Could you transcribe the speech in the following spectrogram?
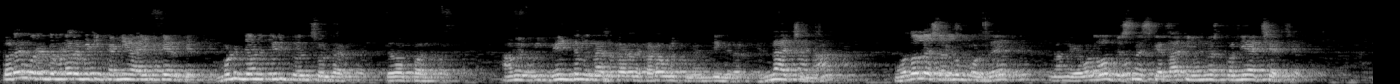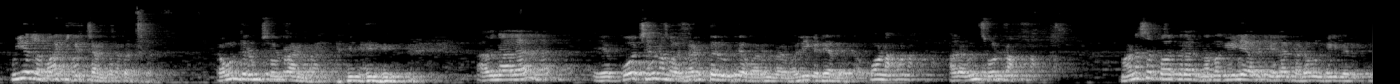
பிறகு ஒரு ரெண்டு மணி நேரம் மீட்டிங் கண்டினியூ ஆகிக்கிட்டே இருக்கு. முடிஞ்சவனு திருப்பி வந்து சொல்கிறார் சிவப்பால் அவன் மீண்டும் என்ன சொல்கிறார் அந்த கடவுளுக்கு நன்றிங்கிறார். என்னாச்சுன்னா முதல்ல சொல்லும் பொழுது நம்ம எவ்வளவோ பிஸ்னஸ்க்கு எல்லாத்தையும் இன்வெஸ்ட் பண்ணியாச்சு. புயலில் மாட்டிக்கிச்சாங்க கப்பல் சொல்கிறாங்க அதனால போச்சுன்னு நம்ம நடுத்தருவிட்டே வரணும் வழி கிடையாது. அப்போ நான் அதை வந்து சொல்கிறான் மனசை பார்க்குறது நம்ம கையிலே இருக்கு எல்லாம் கடவுள் கையில் இருக்கு.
